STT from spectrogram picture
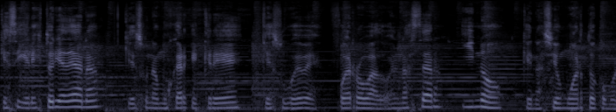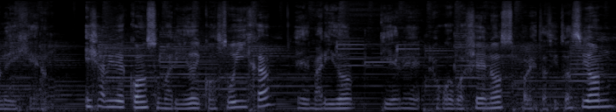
que sigue la historia de Ana, que es una mujer que cree que su bebé fue robado al nacer y no que nació muerto como le dijeron. Ella vive con su marido y con su hija. El marido tiene los huevos llenos por esta situación.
